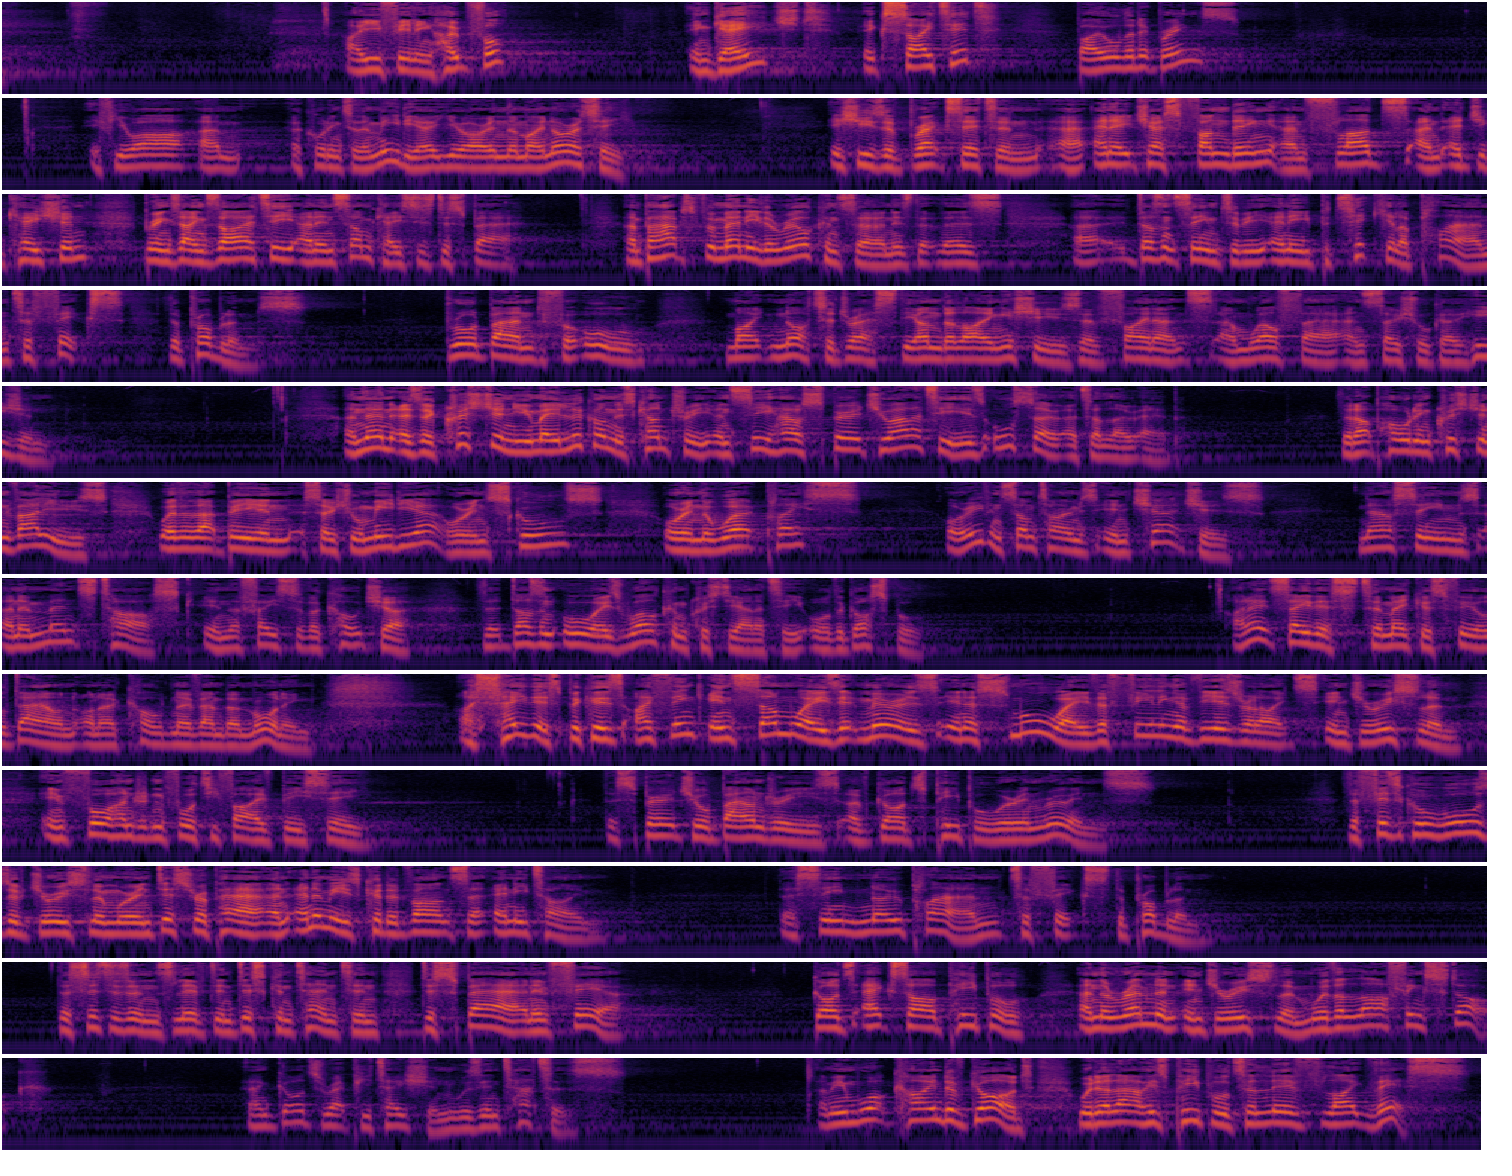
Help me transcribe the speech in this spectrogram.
Are you feeling hopeful, engaged, excited by all that it brings? If you are, um, according to the media, you are in the minority. Issues of Brexit and uh, NHS funding and floods and education brings anxiety and, in some cases, despair. And perhaps for many, the real concern is that there uh, doesn't seem to be any particular plan to fix the problems. Broadband for all might not address the underlying issues of finance and welfare and social cohesion. And then, as a Christian, you may look on this country and see how spirituality is also at a low ebb. That upholding Christian values, whether that be in social media or in schools or in the workplace or even sometimes in churches, now seems an immense task in the face of a culture that doesn't always welcome Christianity or the gospel. I don't say this to make us feel down on a cold November morning. I say this because I think in some ways it mirrors, in a small way, the feeling of the Israelites in Jerusalem in 445 BC. The spiritual boundaries of God's people were in ruins. The physical walls of Jerusalem were in disrepair, and enemies could advance at any time. There seemed no plan to fix the problem. The citizens lived in discontent, in despair, and in fear. God's exiled people and the remnant in Jerusalem were the laughing stock, and God's reputation was in tatters. I mean, what kind of God would allow his people to live like this?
